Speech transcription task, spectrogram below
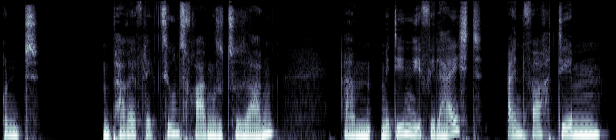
und ein paar Reflexionsfragen sozusagen, ähm, mit denen ihr vielleicht einfach dem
